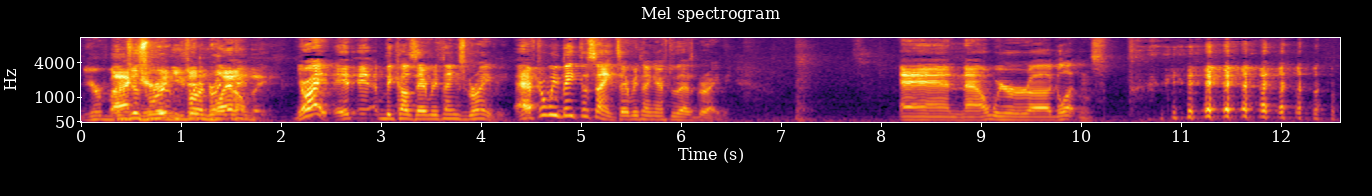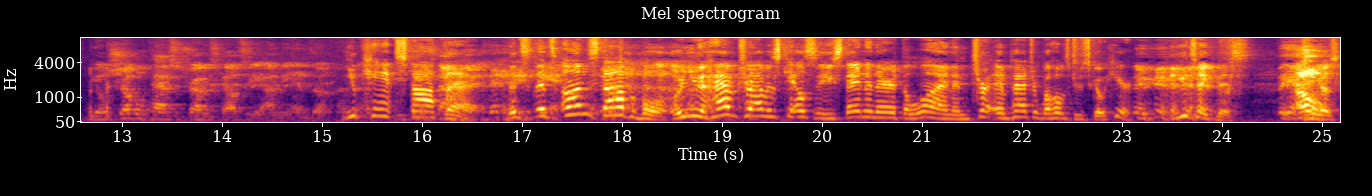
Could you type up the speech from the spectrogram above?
You're back I'm just here and rooting you for a didn't great plan game. me. You're right, it, it- because everything's gravy. After we beat the Saints, everything after that's gravy. And now we're uh, gluttons. You'll shovel past to Travis Kelce on the end zone. You can't stop that. That's that's unstoppable. When you have Travis Kelce standing there at the line, and Tra- and Patrick Mahomes can just go here. You take this. And he Oh, goes,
